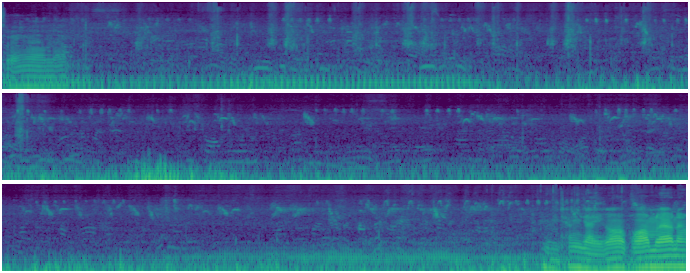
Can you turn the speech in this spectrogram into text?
สวยงามนะครับ อืม ช่างใหญ่ก็พร้อมแล้วนะ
